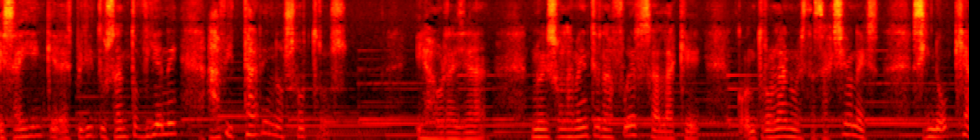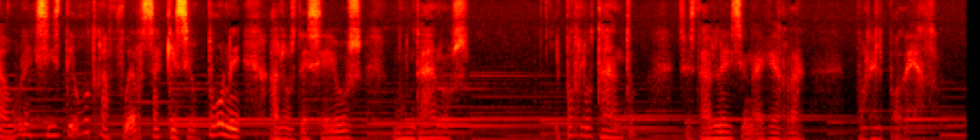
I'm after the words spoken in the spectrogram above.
Es ahí en que el Espíritu Santo viene a habitar en nosotros. Y ahora ya no es solamente una fuerza la que controla nuestras acciones, sino que ahora existe otra fuerza que se opone a los deseos mundanos. Y por lo tanto se establece una guerra por el poder.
